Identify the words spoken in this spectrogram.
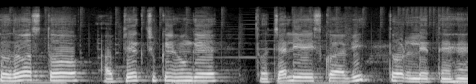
तो दोस्तों अब देख चुके होंगे। तो चलिए इसको अभी तोड़ लेते हैं।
